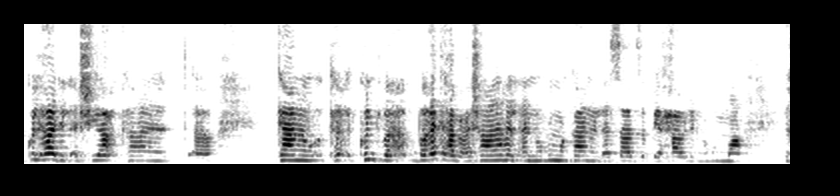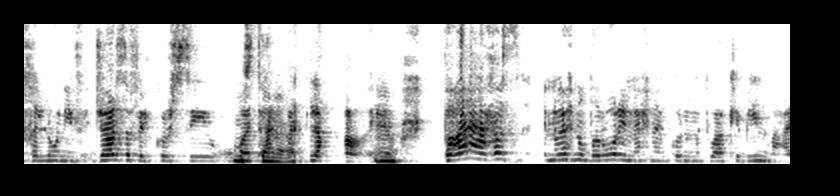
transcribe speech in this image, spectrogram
كل هذه الأشياء كانت كانوا كنت بأتعب عشانها لأنه هم كانوا الأساتذة بيحاولوا إنه هم يخلوني في جالسة في الكرسي وبتلقى فأنا أحس إنه إحنا ضروري إنه إحنا نكون متواكبين مع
